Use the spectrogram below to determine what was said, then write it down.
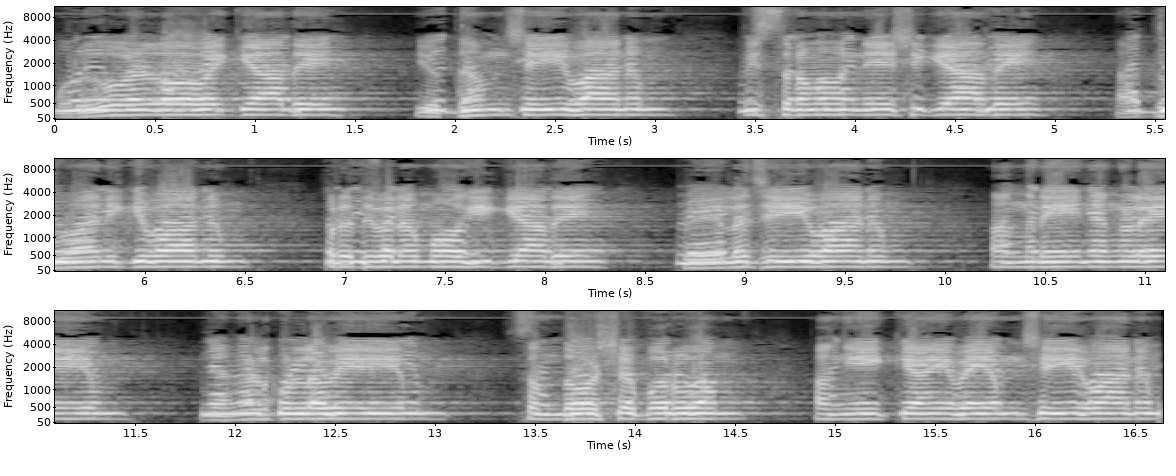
മുറിവുകളോ വയ്ക്കാതെ യുദ്ധം ചെയ്യുവാനും വിശ്രമം അന്വേഷിക്കാതെ അധ്വാനിക്കുവാനും പ്രതിഫലം മോഹിക്കാതെ വേല ചെയ്യുവാനും അങ്ങനെ ഞങ്ങളെയും ഞങ്ങൾക്കുള്ളവയെയും സന്തോഷപൂർവം അങ്ങേക്കായി വ്യയം ചെയ്യുവാനും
